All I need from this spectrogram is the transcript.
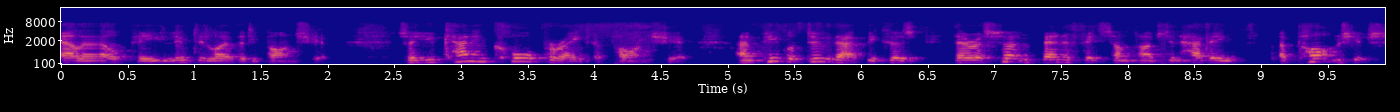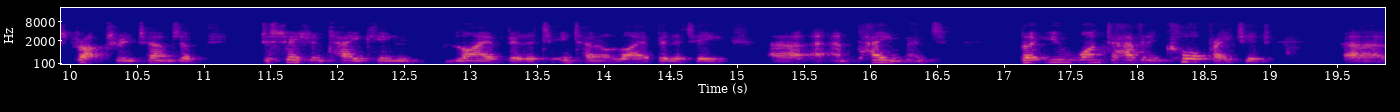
LLP, Limited Liability Partnership. So you can incorporate a partnership. And people do that because there are certain benefits sometimes in having a partnership structure in terms of decision taking, liability, internal liability, uh, and payment. But you want to have an incorporated uh,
